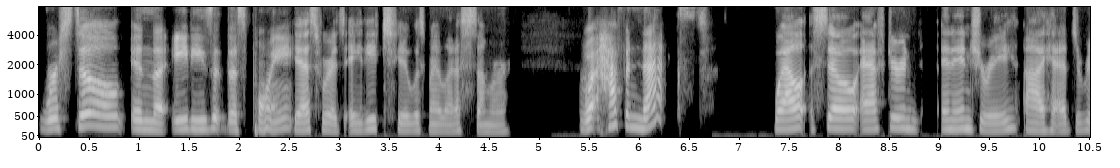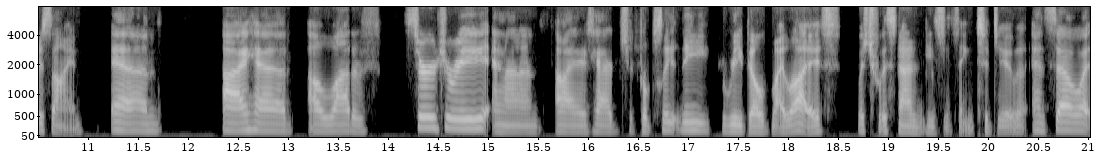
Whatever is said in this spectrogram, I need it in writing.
we're still in the 80s at this point. Yes, where it's 82 was my last summer. What happened next? Well, so after an, injury, I had to resign. And I had a lot of surgery and I had to completely rebuild my life, which was not an easy thing to do. And so uh,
